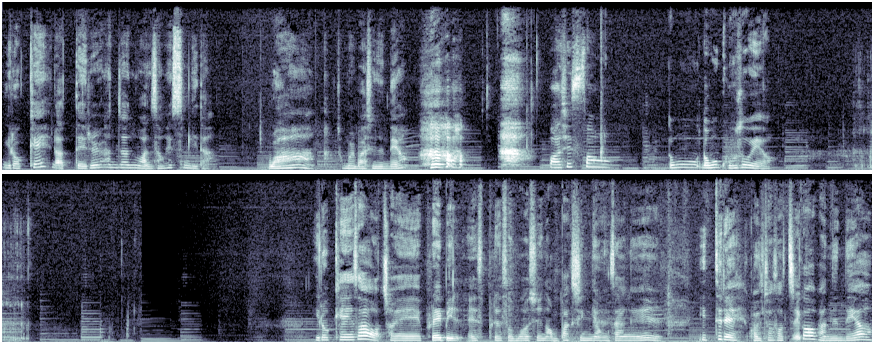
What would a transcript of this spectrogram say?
이렇게 라떼를 한 잔 완성했습니다. 와, 정말 맛있는데요? 맛있어. 너무, 너무 고소해요. 이렇게 해서 저의 브레빌 에스프레소 머신 언박싱 영상을 이틀에 걸쳐서 찍어 봤는데요.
